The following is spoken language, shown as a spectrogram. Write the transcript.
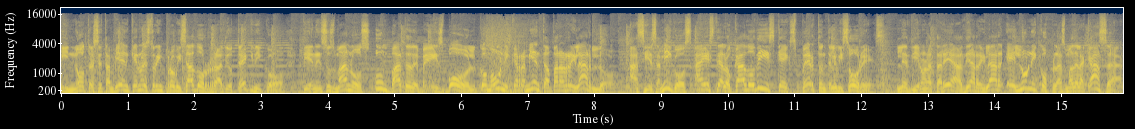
Y nótese también que nuestro improvisado radiotécnico tiene en sus manos un bate de béisbol como única herramienta para arreglarlo. Así es amigos, a este alocado disque experto en televisores le dieron la tarea de arreglar el único plasma de la casa.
